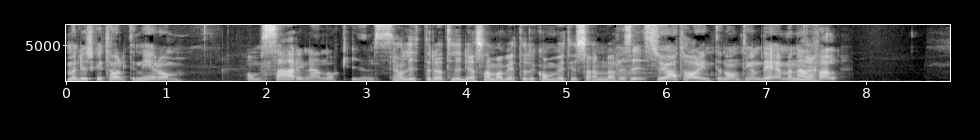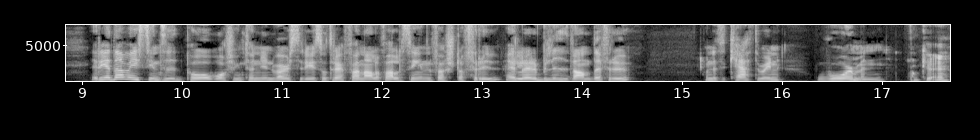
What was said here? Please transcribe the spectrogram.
Men du ska ju ta lite mer om, om Saarinen och Eames. Ja, lite det tidiga samarbetet det kommer vi till sen där. Precis, så jag tar inte någonting om det, men i Nej. alla fall. Redan vid sin tid på Washington University så träffade han i alla fall sin första fru, eller blivande fru. Hon heter Catherine Warman. Okej.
